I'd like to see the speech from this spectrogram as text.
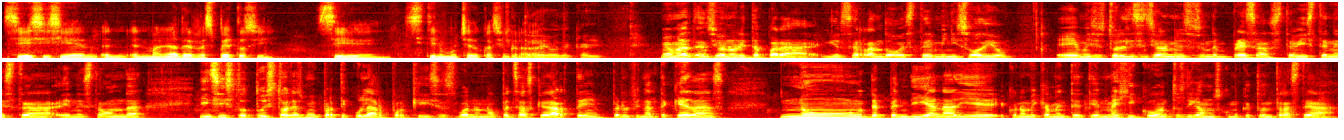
sí, sí, sí, en, en, en manera de respeto, sí, sí, sí tiene mucha educación sí, de calle. Me llama la atención ahorita para ir cerrando este minisodio. Eh, me dices, tú eres licenciado en Administración de Empresas, te viste en esta, en esta onda. Insisto, tu historia es muy particular porque dices, bueno, no pensabas quedarte, pero al final te quedas no dependía nadie económicamente de ti en México, entonces digamos como que tú entraste a,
